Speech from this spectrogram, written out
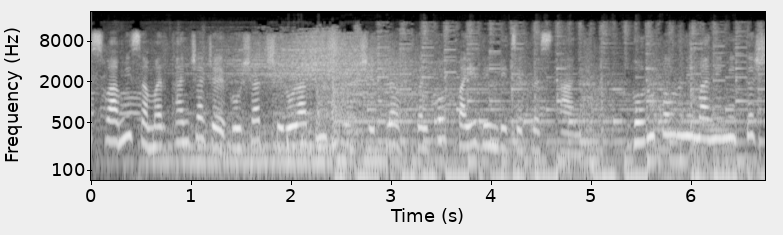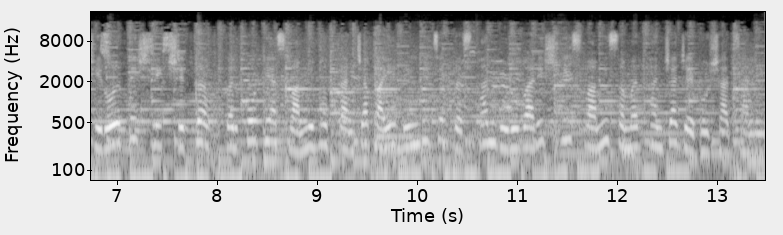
श्री स्वामी समर्थांच्या जयघोषात शिरोळातून श्री क्षेत्र अक्कलकोट पायी दिंडीचे प्रस्थान गुरुपौर्णिमानिमित्त शिरोळ ते श्री क्षेत्र अक्कलकोट या स्वामी भक्तांच्या पायी दिंडीचे प्रस्थान गुरुवारी श्री स्वामी समर्थांच्या जयघोषात झाले.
